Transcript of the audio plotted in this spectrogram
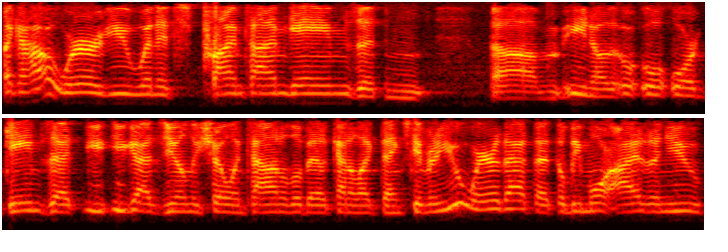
Like, how aware are you when it's primetime games and, um, you know, or, or games that you, you guys the only show in town a little bit, kind of like Thanksgiving? Are you aware of that, that there'll be more eyes on you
